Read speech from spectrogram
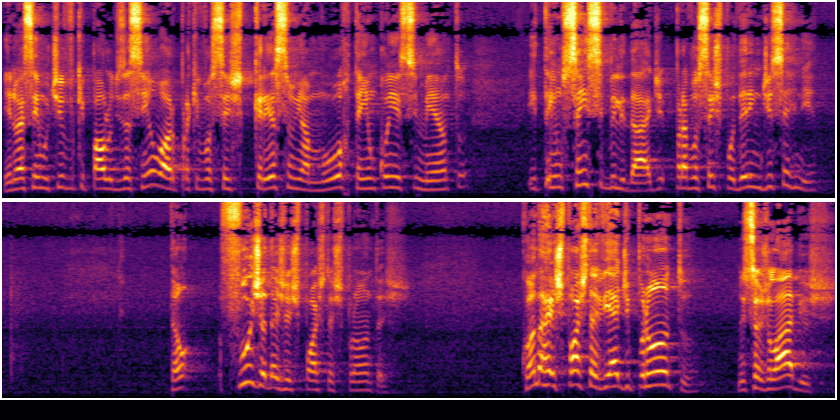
E não é sem motivo que Paulo diz assim: Eu oro para que vocês cresçam em amor, tenham conhecimento e tenham sensibilidade para vocês poderem discernir. Então, fuja das respostas prontas. Quando a resposta vier de pronto nos seus lábios,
